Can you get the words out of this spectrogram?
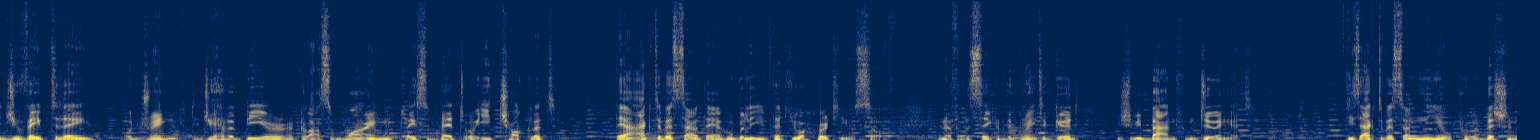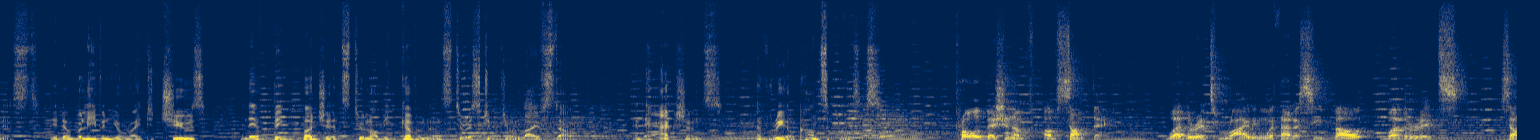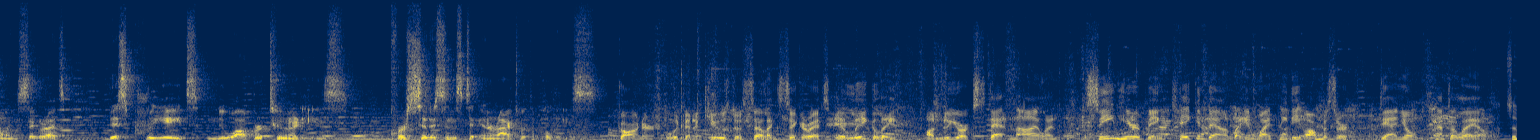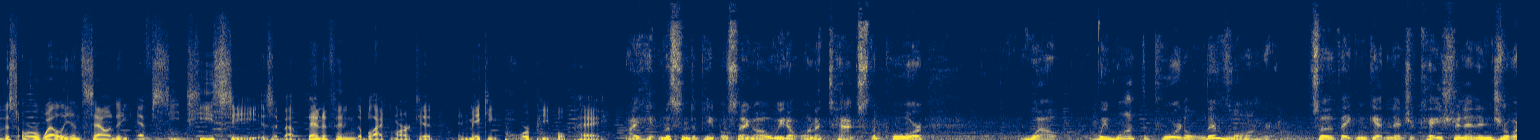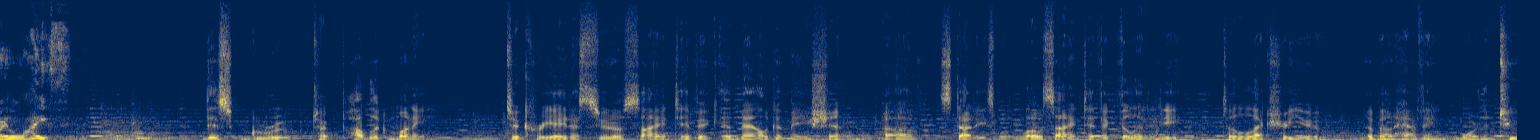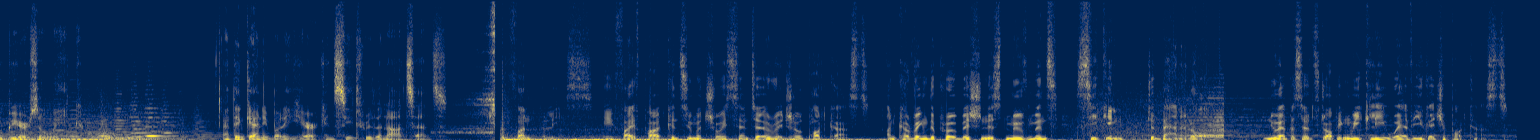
Did you vape today? Or drink? Did you have a beer, a glass of wine, place a bet, or eat chocolate? There are activists out there who believe that you are hurting yourself, and that for the sake of the greater good, you should be banned from doing it. These activists are neo prohibitionists. They don't believe in your right to choose, and they have big budgets to lobby governments to restrict your lifestyle. And their actions have real consequences. Prohibition of, of something, whether it's riding without a seatbelt, whether it's selling cigarettes, this creates new opportunities for citizens to interact with the police. Garner, who had been accused of selling cigarettes illegally on New York's Staten Island, seen here being taken down by NYPD officer Daniel Pantaleo. So, this Orwellian sounding FCTC is about benefiting the black market and making poor people pay. I listen to people saying, oh, we don't want to tax the poor. Well, we want the poor to live longer so that they can get an education and enjoy life. This group took public money to create a pseudoscientific amalgamation of studies with low scientific validity to lecture you about having more than two beers a week. I think anybody here can see through the nonsense. Fun Police, a five part Consumer Choice Center original podcast, uncovering the prohibitionist movements seeking to ban it all. New episodes dropping weekly wherever you get your podcasts.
